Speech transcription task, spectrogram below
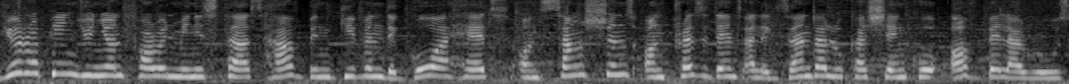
European Union foreign ministers have been given the go-ahead on sanctions on President Alexander Lukashenko of Belarus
